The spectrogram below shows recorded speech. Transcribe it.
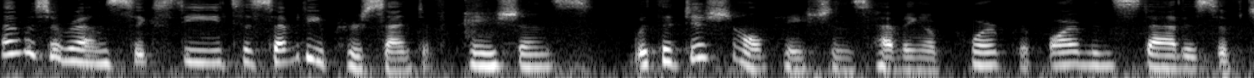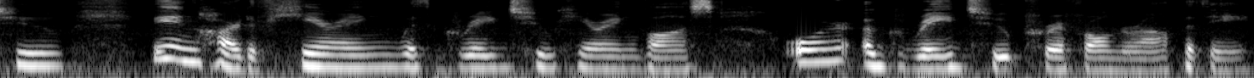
That was around 60 to 70% of patients, with additional patients having a poor performance status of 2, being hard of hearing with grade 2 hearing loss, or a grade 2 peripheral neuropathy.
